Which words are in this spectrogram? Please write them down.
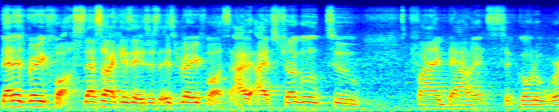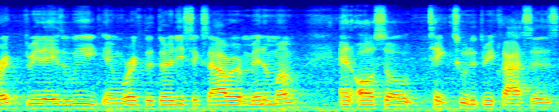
that is very false. That's all I can say. It's just it's very false. I, I've struggled to find balance to go to work three days a week and work the 36 hour minimum and also take two to three classes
